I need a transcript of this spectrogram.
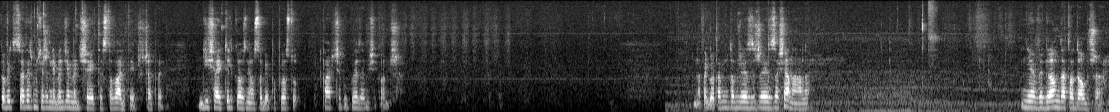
Tylko wiecie co, ja też myślę, że nie będziemy dzisiaj testowali tej przyczepy. Dzisiaj tylko z nią sobie po prostu, patrzcie, kukurydza mi się kończy. Dlatego tam dobrze jest, że jest zasiana, ale nie wygląda to dobrze.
